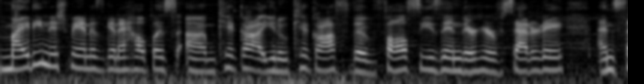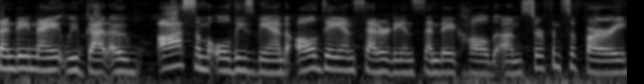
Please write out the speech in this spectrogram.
Mighty Nish Band is going to help us um, kick off, you know, kick off the fall season. They're here Saturday and Sunday night. We've got an awesome oldies band all day on Saturday and Sunday called um, Surf and Safari.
